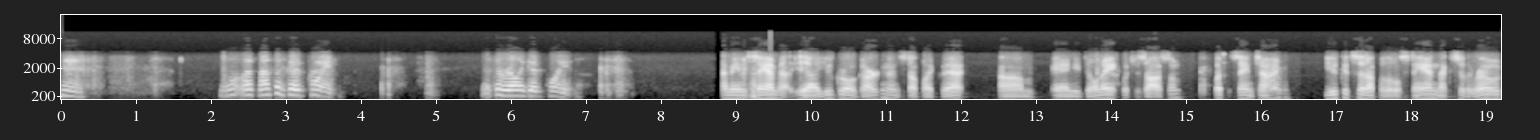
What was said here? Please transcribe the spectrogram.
Hmm. Well, that's that's a good point. That's a really good point. I mean, Sam, uh, yeah, you grow a garden and stuff like that, um, and you donate, which is awesome. But at the same time, you could set up a little stand next to the road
